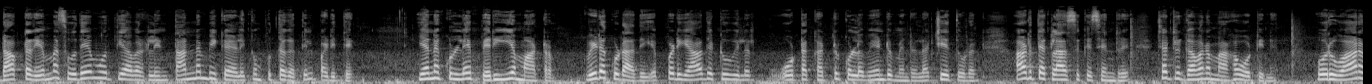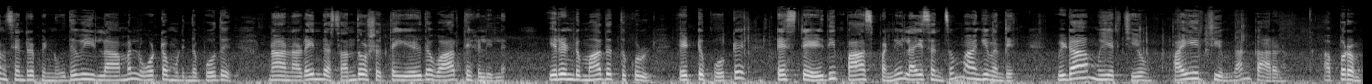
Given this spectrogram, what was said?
டாக்டர் எம். எஸ். உதயமூர்த்தி அவர்களின் தன்னம்பிக்கை அளிக்கும் புத்தகத்தில் படித்தேன். எனக்குள்ளே பெரிய மாற்றம். விடக்கூடாது. எப்படியாவது டூ வீலர் ஓட்ட கற்றுக்கொள்ள வேண்டும் என்ற லட்சியத்துடன் அடுத்த கிளாஸுக்கு சென்று சற்று கவனமாக ஓட்டினேன். ஒரு வாரம் சென்ற பின் உதவி இல்லாமல் ஓட்ட முடிந்த போது நான் அடைந்த சந்தோஷத்தை எழுத வார்த்தைகள் இல்லை. இரண்டு மாதத்துக்குள் எட்டு போட்டு டெஸ்ட் எழுதி பாஸ் பண்ணி லைசன்ஸும் வாங்கி வந்தேன். விடாமுயற்சியும் பயிற்சியும் தான் காரணம். அப்புறம்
